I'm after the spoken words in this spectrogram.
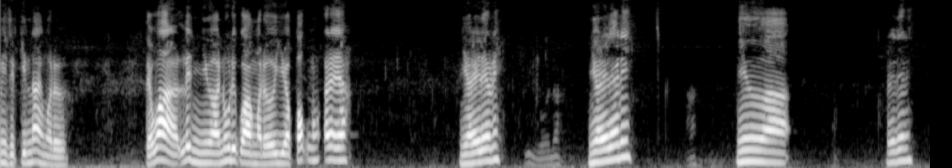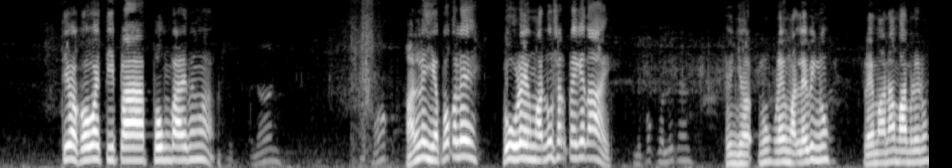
มีสิทธิ์กินได้มาเด้อแต่ว่าเล่นเหยื่อนู้ดีกว่ามาเด้อเหยื่อป๊อกนูอะไรอะ เหงื่อเร็วๆนี่วิ่งหัวนะเหงื่อเร็วๆนี่เหงื่อเร็วๆนี่ที่ว่าเขาไว้ตีปลาพงไปมั้งวะไอ้นั่นปอกหันเลยเหยียบปอกกันเลยดูแรงหมัดนู้สัดไปแค่ตายอย่าปอกตัวเล็กนั่นเฮ้ยเหยียบนู้แรงหมัดเลยวิ่งนู้แรงมาหน้าบ้านมาเลยนู้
